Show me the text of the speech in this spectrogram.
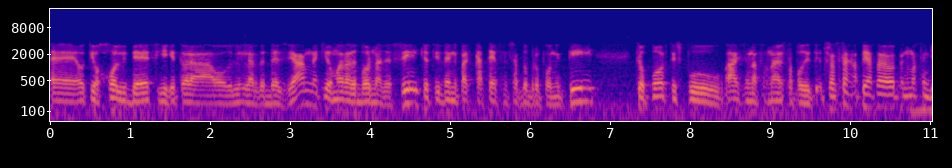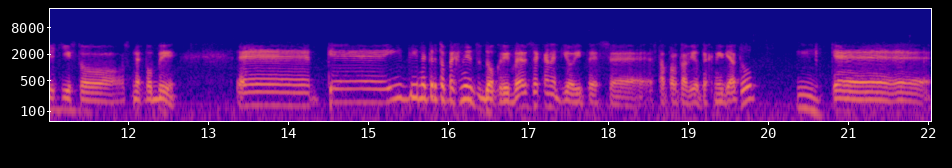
Ε, ότι ο Χόλιντε έφυγε και τώρα ο Λίλαρ δεν παίζει άμυνα και η ομάδα δεν μπορεί να δεθεί και ότι δεν υπάρχει κατεύθυνση από τον προπονητή και ο Πόρτης που άρχισε να φωνάζει στα αποδητήρια. Σα τα είχα πει αυτά όταν ήμασταν και εκεί στο, στην εκπομπή. Ε, και ήδη είναι τρίτο παιχνίδι του Doc Rivers. Έκανε δύο ήττες στα πρώτα δύο παιχνίδια του. Και ε,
